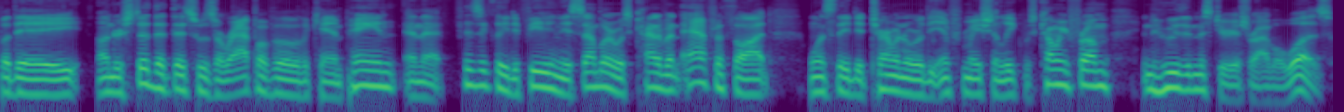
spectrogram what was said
But they understood that this was a wrap up of the campaign and that physically defeating the assembler was kind of an afterthought once they determined where the information leak was coming from and who the mysterious rival was.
